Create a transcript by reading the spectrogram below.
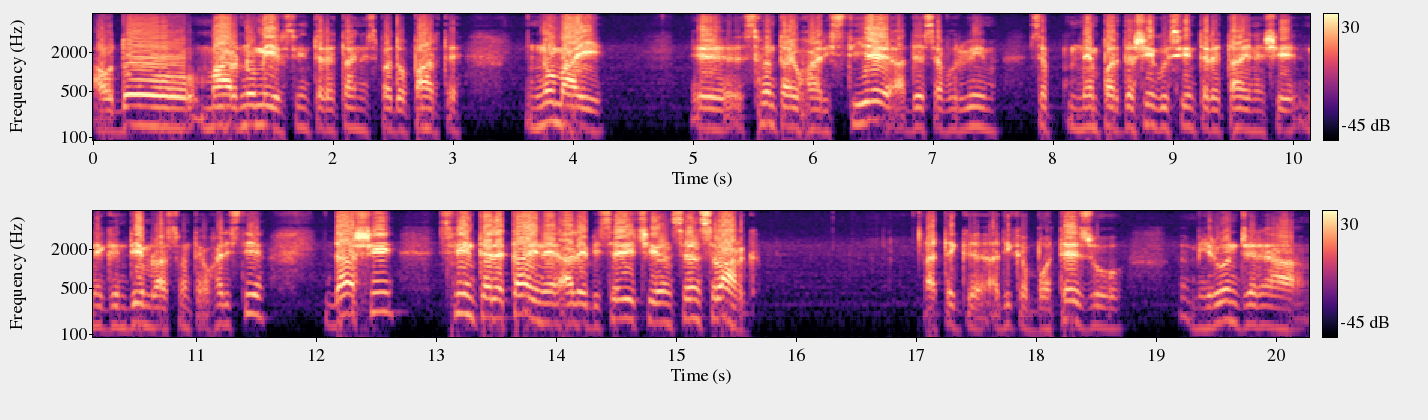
au două mari numiri, Sfintele Taine pe de-o parte, numai e, Sfânta Euharistie, adesea vorbim să ne împărtășim cu Sfintele Taine și ne gândim la Sfânta Euharistie, dar și Sfintele Taine ale Bisericii în sens larg, adică, adică botezul, mirungerea,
